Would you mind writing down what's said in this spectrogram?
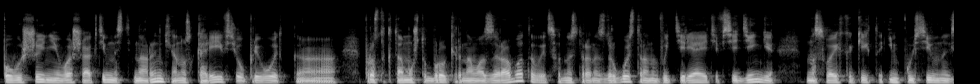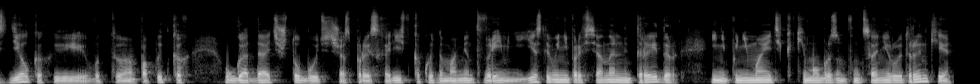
повышение вашей активности на рынке, оно, скорее всего, приводит к, а, просто к тому, что брокер на вас зарабатывает, с одной стороны. С другой стороны, вы теряете все деньги на своих каких-то импульсивных сделках и вот а, попытках угадать, что будет сейчас происходить в какой-то момент времени. Если вы не профессиональный трейдер и не понимаете, каким образом функционируют рынки,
